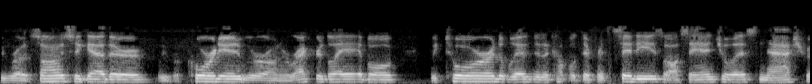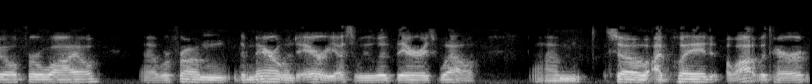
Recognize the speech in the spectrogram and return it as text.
we wrote songs together. We recorded. We were on a record label. We toured, lived in a couple different cities, Los Angeles, Nashville for a while. Uh, we're from the Maryland area, so we lived there as well. Um, so I played a lot with her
